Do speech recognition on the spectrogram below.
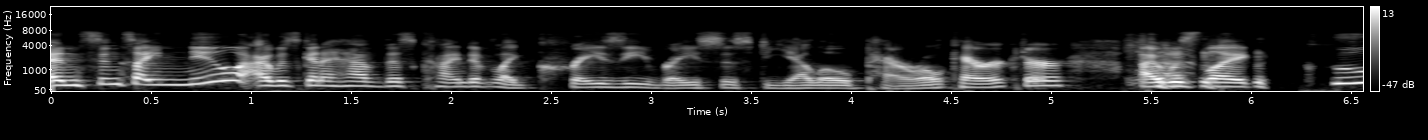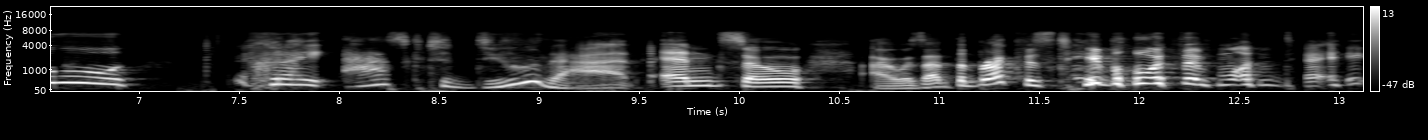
and since I knew I was gonna have this kind of like crazy racist yellow peril character, I was like, who could I ask to do that? And so I was at the breakfast table with him one day,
